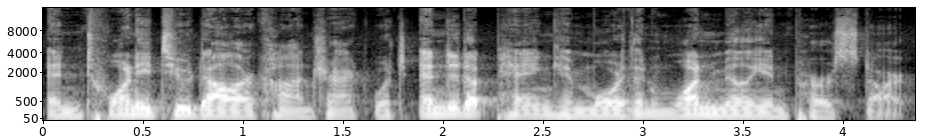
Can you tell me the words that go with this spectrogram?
and $22 contract, which ended up paying him more than 1 million per start.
